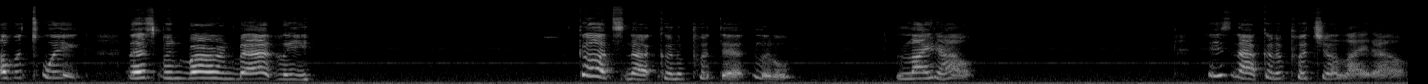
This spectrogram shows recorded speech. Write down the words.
of a twig, that's been burned badly. God's not going to put that little light out. He's not going to put your light out.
